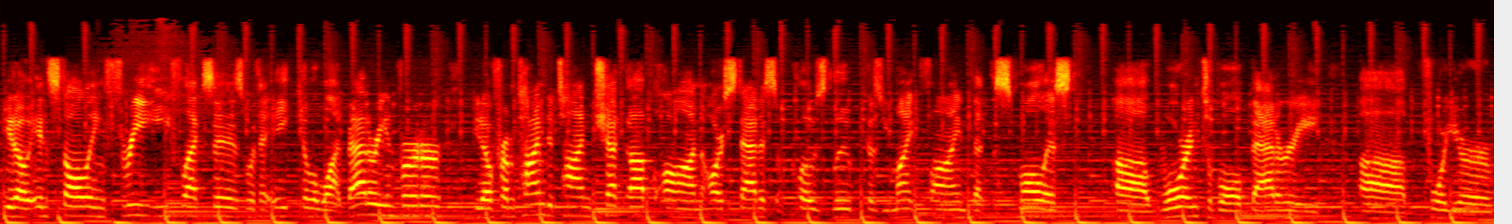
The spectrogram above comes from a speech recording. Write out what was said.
you know installing three eFlexes with an eight kilowatt battery inverter, you know from time to time check up on our status of closed loop because you might find that the smallest uh, warrantable battery uh, for your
